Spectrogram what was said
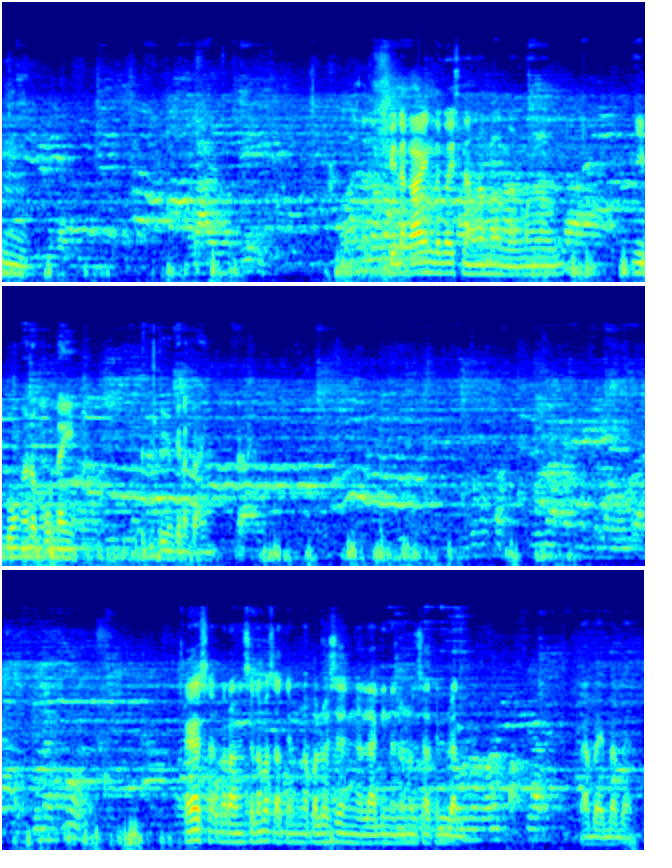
Hmm. Kinakain to guys ng ano ng mga ibong ano punay. Ito yung kinakain. Kaya maraming salamat sa ating mga followers na laging nanonood sa ating vlog. Bye bye bye bye.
